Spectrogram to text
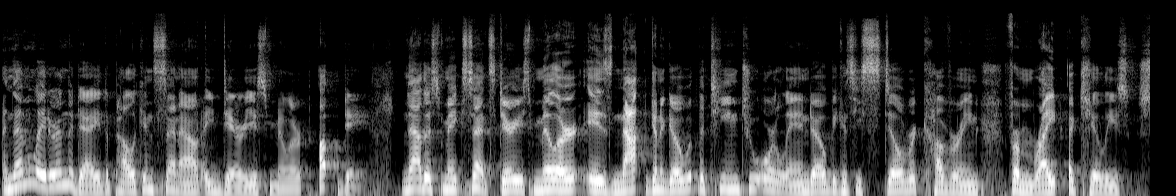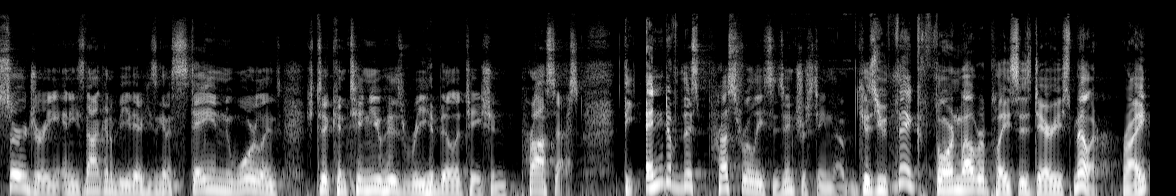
And then later in the day, the Pelicans sent out a Darius Miller update. Now, this makes sense. Darius Miller is not going to go with the team to Orlando because he's still recovering from right Achilles surgery and he's not going to be there. He's going to stay in New Orleans to continue his rehabilitation process. The end of this press release is interesting, though, because you think Thornwell replaces Darius Miller, right?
